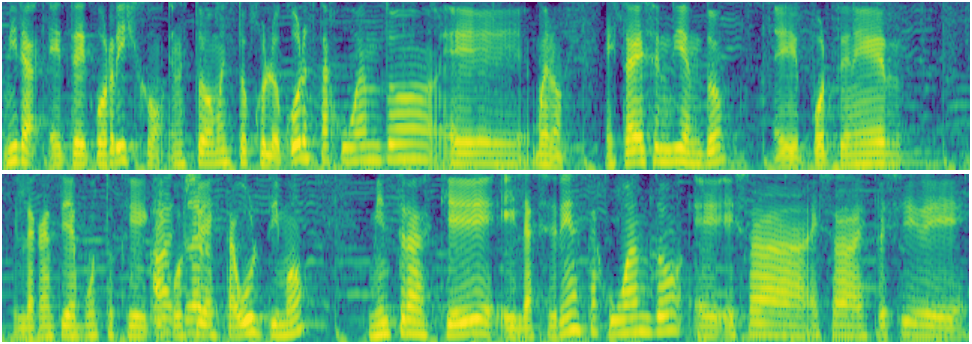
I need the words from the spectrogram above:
mira, eh, te corrijo, en estos momentos Colo Colo está jugando, eh, bueno, está descendiendo eh, por tener la cantidad de puntos que, que Ah, posee, claro. está último, mientras que La Serena está jugando esa, esa especie de,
